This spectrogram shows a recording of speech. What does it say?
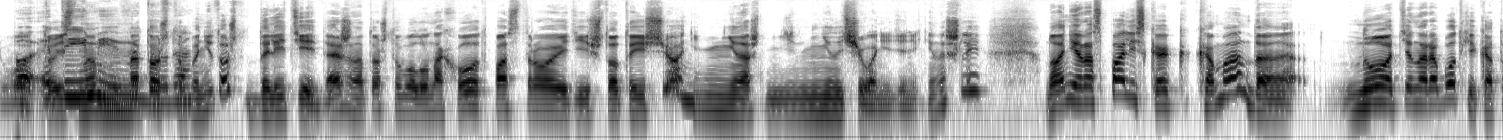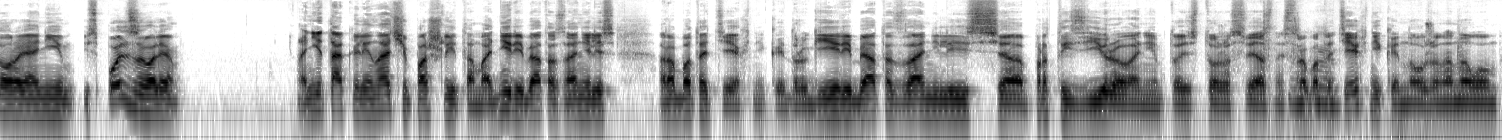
вот. это То есть имею на, на то, чтобы да. не то, что долететь, даже на то, чтобы луноход построить и что-то еще, они ни, на, ни, ни на чего они денег не нашли. Но они распались как команда, но те наработки, которые они использовали, они так или иначе пошли. Там одни ребята занялись робототехникой, другие ребята занялись э, протезированием, то есть тоже связанные с робототехникой, но уже на новом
